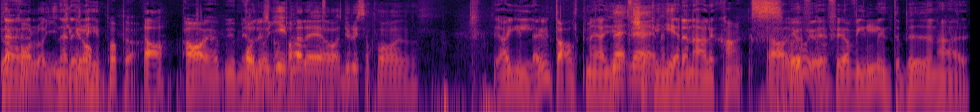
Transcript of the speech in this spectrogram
du har När- koll och När det tycker om. hiphop ja. Ja, Ja, jag, men jag och, och gillar det och du lyssnar på... Jag gillar ju inte allt men jag Nej, försöker nej, men- ge det en ärlig chans. Ja, jo, jag- jo. För jag vill inte bli den här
